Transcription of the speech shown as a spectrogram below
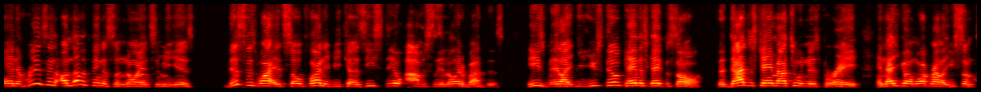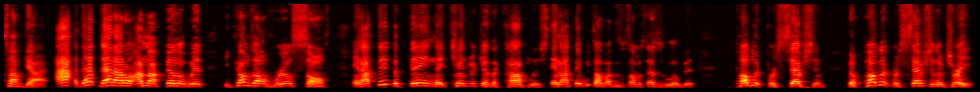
And the reason, another thing that's annoying to me is this is why it's so funny because he's still obviously annoyed about this. He's like, you still can't escape the song. The Dodgers came out to it in this parade, and now you're gonna walk around like you some tough guy. I that that I don't I'm not feeling with. He comes off real soft, and I think the thing that Kendrick has accomplished, and I think we talked about this in some sessions a little bit, public perception. The public perception of Drake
